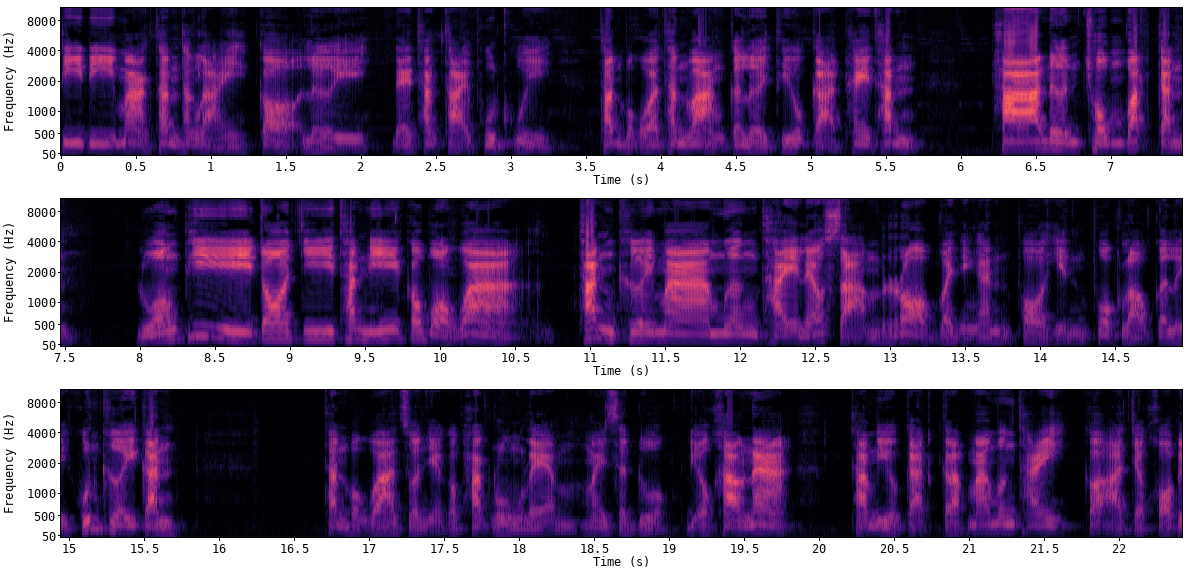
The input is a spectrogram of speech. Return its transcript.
ตรีดีมากท่านทั้งหลาย ก็เลยได้ทักทายพูดคุย ท่านบอกว่าท่านว่างก็เลยถือโอกาสให้ท่าน พาเดินชมวัดกัน หลวงพี่ดอจีท่านนี้ก็บอกว่าท่านเคยมาเมืองไทยแล้วสามรอบว่าอย่างนั้น พอเห็นพวกเราก็เลยคุ้นเคยกัน ท่านบอกว่าส่วนใหญ่ก็พักโรงแรมไม่สะดวก เดี๋ยวคราวหน้า ถ้ามีโอกาสกลับมาเมืองไทย ก็อาจจะขอไป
